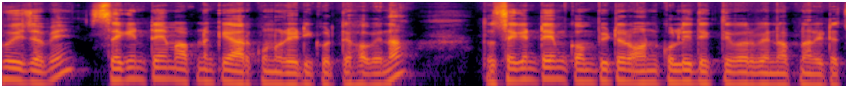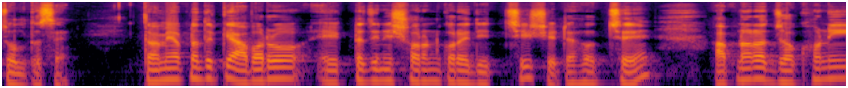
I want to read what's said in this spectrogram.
হয়ে যাবে সেকেন্ড টাইম আপনাকে আর কোনো রেডি করতে হবে না। তো সেকেন্ড টাইম কম্পিউটার অন করলেই দেখতে পারবেন আপনার এটা চলতেছে। তো আমি আপনাদেরকে আবারও একটা জিনিস স্মরণ করে দিচ্ছি, সেটা হচ্ছে আপনারা যখনই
